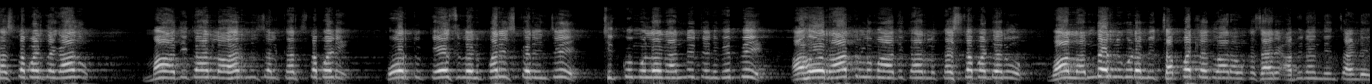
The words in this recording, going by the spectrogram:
కష్టపడితే కాదు మా అధికారులు అహర్నిశలు కష్టపడి కోర్టు కేసులను పరిష్కరించి చిక్కుములను అన్నిటిని విప్పి అహోరాత్రులు మా అధికారులు కష్టపడ్డారు. వాళ్ళందరినీ కూడా మీ చప్పట్ల ద్వారా ఒకసారి అభినందించండి.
